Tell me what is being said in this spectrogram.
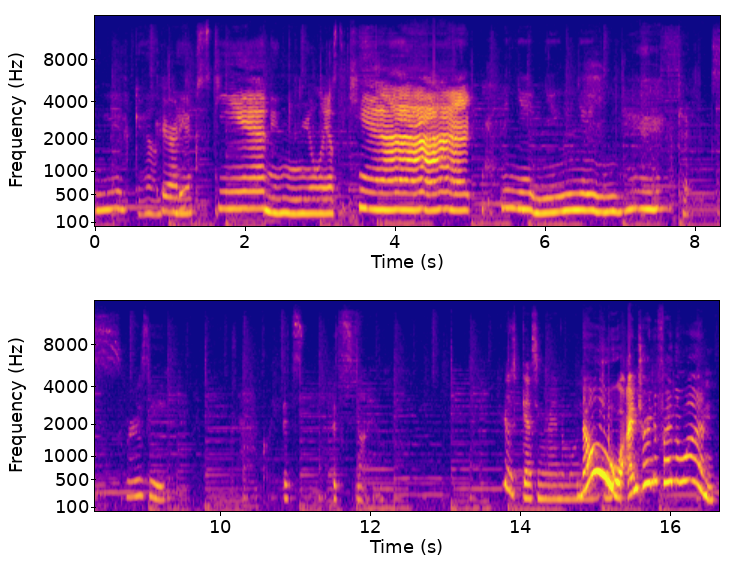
Oh. We've got Okay, ready? thick skin and an elastic heart. Okay, it's where is he? Exactly. It's it's not him. You're just guessing random ones. No, I'm trying to find the one.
